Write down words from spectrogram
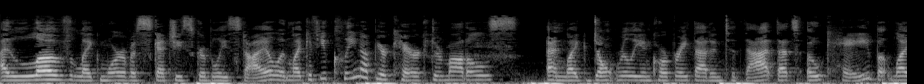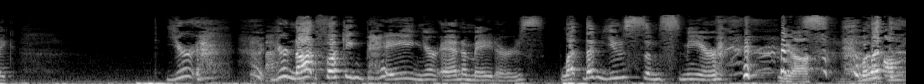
I love like more of a sketchy, scribbly style, and like if you clean up your character models and like don't really incorporate that into that, that's okay, but like you're you're not fucking paying your animators. Let them use some smear. Yeah. But, let, um,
